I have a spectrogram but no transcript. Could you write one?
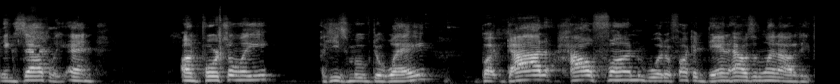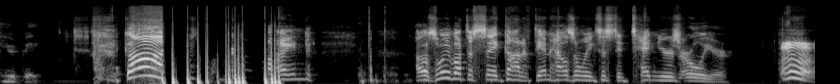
Exactly, and unfortunately, he's moved away. But God, how fun would a fucking Danhausen Len oddity feud be? God, mind. I was only about to say, God, if Danhausen only existed ten years earlier. Ugh.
